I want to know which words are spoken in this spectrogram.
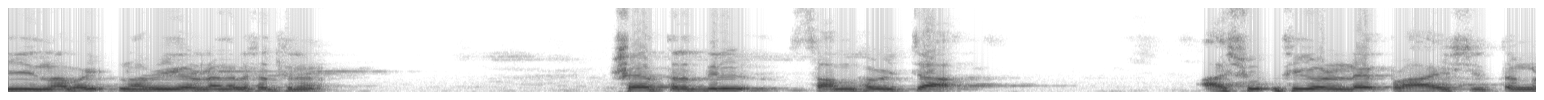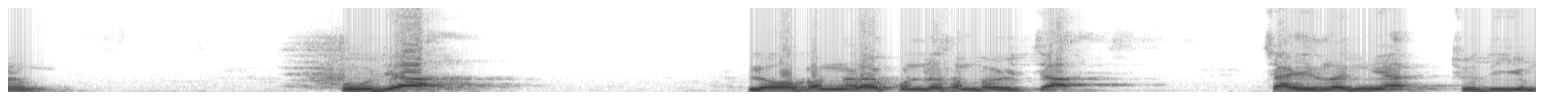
ഈ നവ നവീകരണ കലശത്തിന് ക്ഷേത്രത്തിൽ സംഭവിച്ച അശുദ്ധികളുടെ പ്രായശ്ചിത്തങ്ങളും പൂജ ലോപങ്ങളെ കൊണ്ട് സംഭവിച്ച ചൈതന്യ ചുതിയും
